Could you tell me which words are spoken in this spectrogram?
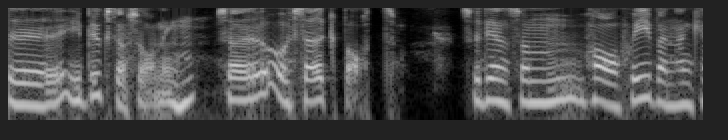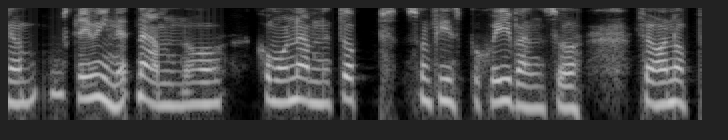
eh, i bokstavsordning så, och sökbart. Så den som har skivan han kan skriva in ett namn och kommer namnet upp som finns på skivan så får han upp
